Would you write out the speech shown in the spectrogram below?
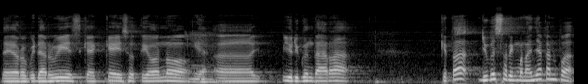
Dari Robi Darwis, Keke, Sutiono, eh, Yudi Guntara. Kita juga sering menanyakan Pak,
